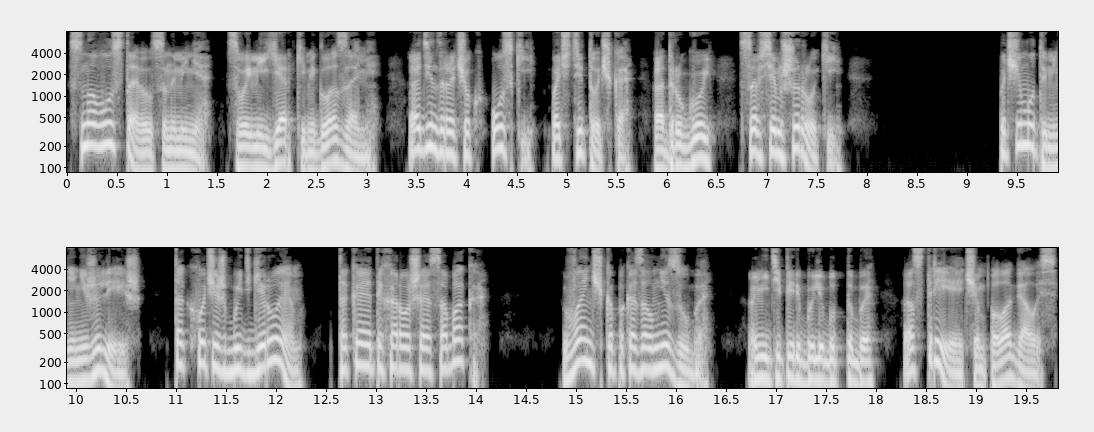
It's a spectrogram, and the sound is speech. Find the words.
снова уставился на меня своими яркими глазами. Один зрачок узкий, почти точка, а другой совсем широкий. Почему ты меня не жалеешь? Так хочешь быть героем? Такая ты хорошая собака? Ванечка показал мне зубы. Они теперь были будто бы острее, чем полагалось.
